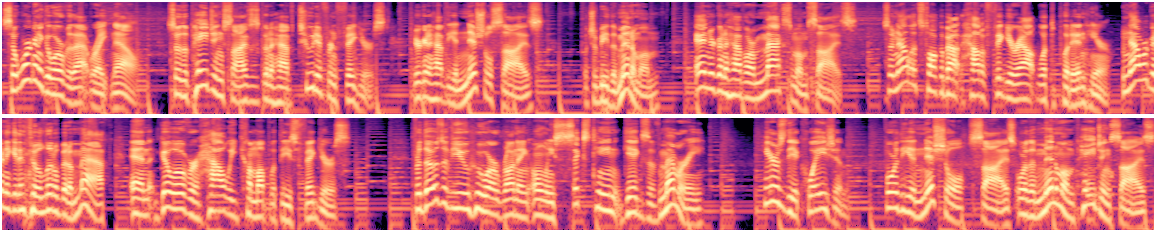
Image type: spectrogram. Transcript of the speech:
So we're going to go over that right now. So the paging size is going to have two different figures. You're going to have the initial size, which would be the minimum, and you're going to have our maximum size. So now let's talk about how to figure out what to put in here. Now we're going to get into a little bit of math and go over how we come up with these figures. For those of you who are running only 16 gigs of memory, here's the equation. For the initial size, or the minimum paging size,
